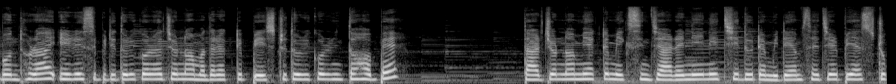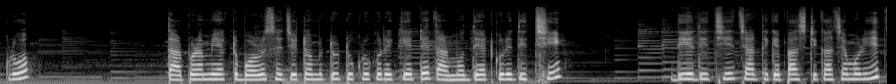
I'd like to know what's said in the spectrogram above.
বন্ধুরা, এই রেসিপিটি তৈরি করার জন্য আমাদের একটি পেস্ট তৈরি করে নিতে হবে। তার জন্য আমি একটা মিক্সিং জারে নিয়ে নিচ্ছি দুটা মিডিয়াম সাইজের পেঁয়াজ টুকরো। তারপর আমি একটা বড় সাইজের টমেটো টুকরো করে কেটে তার মধ্যে অ্যাড করে দিচ্ছি। দিয়ে দিচ্ছি চার থেকে পাঁচটি কাঁচামরিচ।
